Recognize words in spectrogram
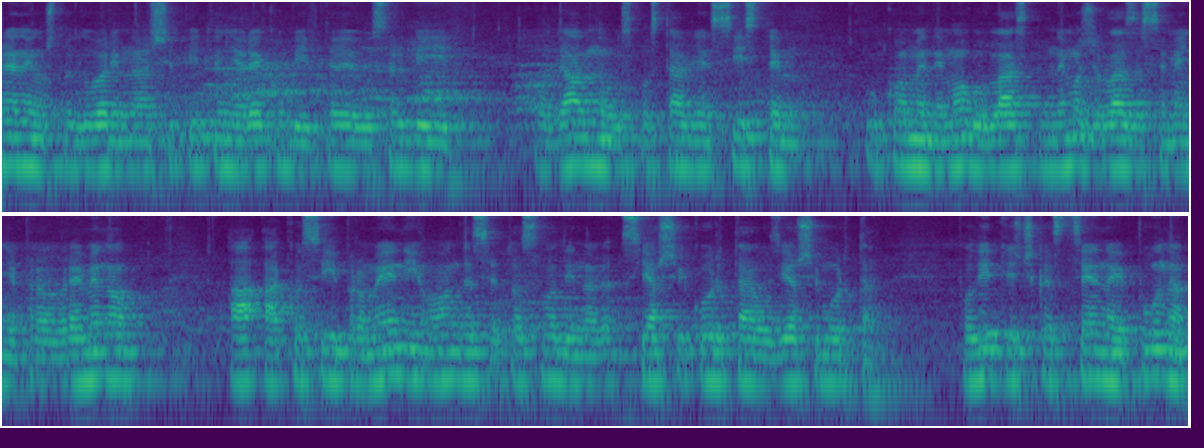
pre nego što odgovorim na naše pitanje, rekao bih da je u Srbiji odavno uspostavljen sistem u kome ne, mogu vlast, ne može vlast da se menja pravovremeno, a ako se i promeni, onda se to svodi na sjaši kurta uz jaši murta. Politička scena je puna e,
